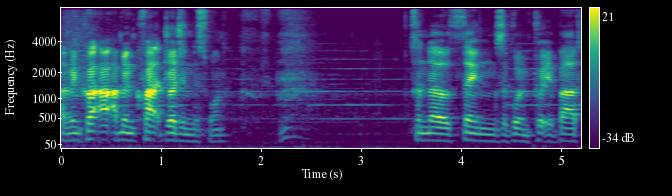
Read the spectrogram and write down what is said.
I've been quite, I've been quite judging this one. so know things are going pretty bad.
